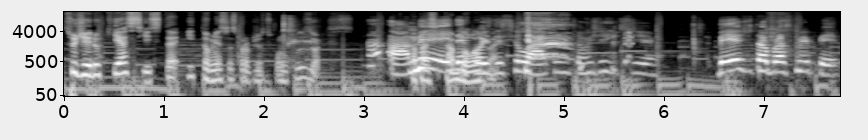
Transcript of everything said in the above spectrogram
sugiro que assista e tome as suas próprias conclusões. Ah, amei tá depois desse lado, então, gente. Beijo, até o próximo EP.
